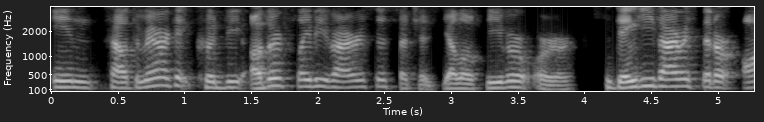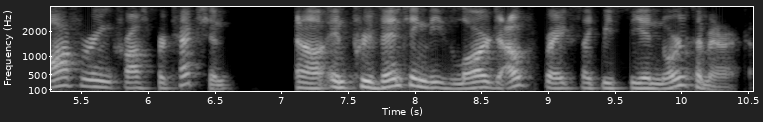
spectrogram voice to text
in South America. It could be other flaviviruses such as yellow fever or dengue virus that are offering cross protection uh, and preventing these large outbreaks like we see in North America.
